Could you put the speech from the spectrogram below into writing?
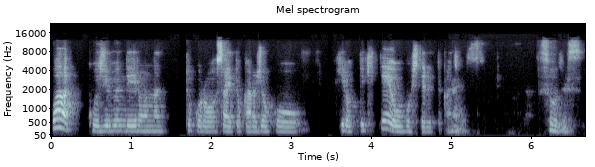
は、こう自分でいろんなところ、サイトから情報を拾ってきて応募してるって感じです。そうです。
